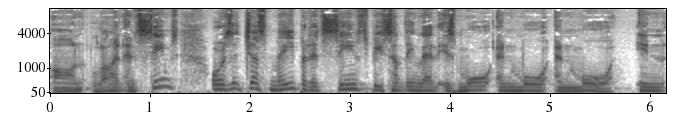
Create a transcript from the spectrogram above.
online. And it seems, or is it just me, but it seems to be something that is more and more and more in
